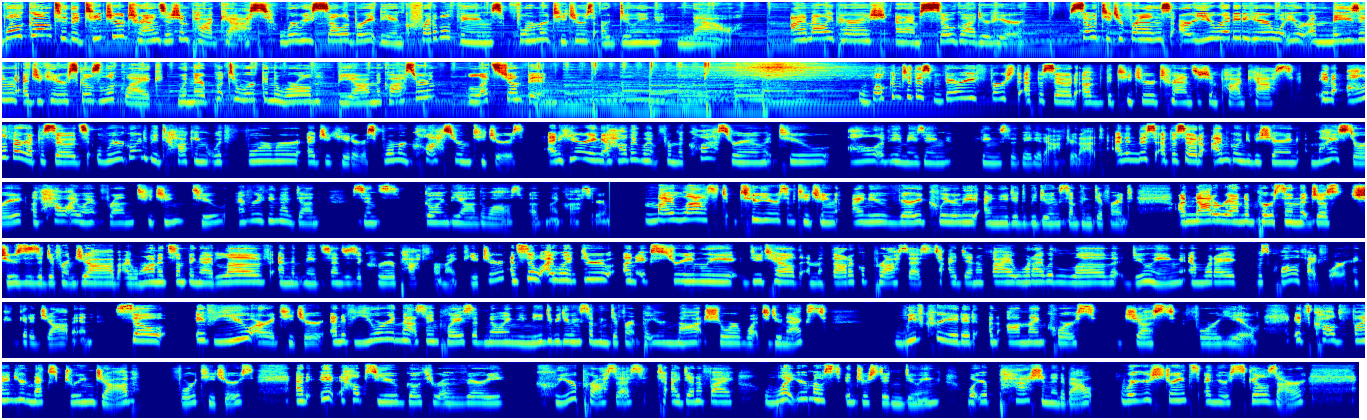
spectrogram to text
Welcome to the Teacher Transition Podcast, where we celebrate the incredible things former teachers are doing now. I'm Allie Parrish, and I'm so glad you're here. So, teacher friends, are you ready to hear what your amazing educator skills look like when they're put to work in the world beyond the classroom? Let's jump in. Welcome to this very first episode of the Teacher Transition Podcast. In all of our episodes, we're going to be talking with former educators, former classroom teachers, and hearing how they went from the classroom to all of the amazing things that they did after that. And in this episode, I'm going to be sharing my story of how I went from teaching to everything I've done since going beyond the walls of my classroom my last two years of teaching, I knew very clearly I needed to be doing something different. I'm not a random person that just chooses a different job. I wanted something I'd love and that made sense as a career path for my future. And so I went through an extremely detailed and methodical process to identify what I would love doing and what I was qualified for and could get a job in. So if you are a teacher and if you're in that same place of knowing you need to be doing something different, but you're not sure what to do next, we've created an online course just for you. It's called Find Your Next Dream Job for Teachers, and it helps you go through a very clear process to identify what you're most interested in doing, what you're passionate about, where your strengths and your skills are.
